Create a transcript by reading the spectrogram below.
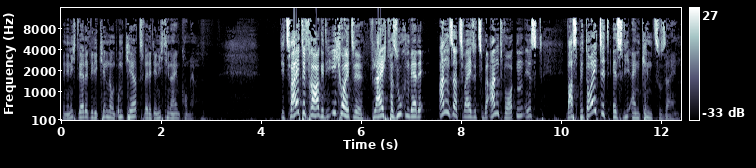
Wenn ihr nicht werdet wie die Kinder und umkehrt, werdet ihr nicht hineinkommen. Die zweite Frage, die ich heute vielleicht versuchen werde, ansatzweise zu beantworten, ist, was bedeutet es, wie ein Kind zu sein?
